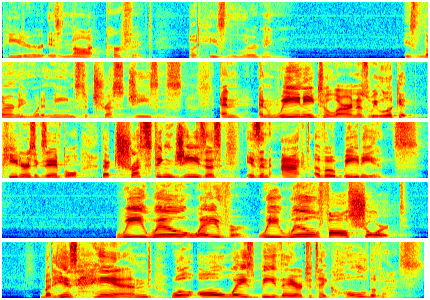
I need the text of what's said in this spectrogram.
Peter is not perfect, but he's learning. He's learning what it means to trust Jesus. And, and we need to learn, as we look at Peter's example, that trusting Jesus is an act of obedience. We will waver, we will fall short but his hand will always be there to take hold of us.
